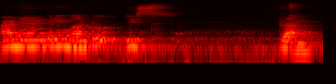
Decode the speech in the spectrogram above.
I am anchoring onto this trunk.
